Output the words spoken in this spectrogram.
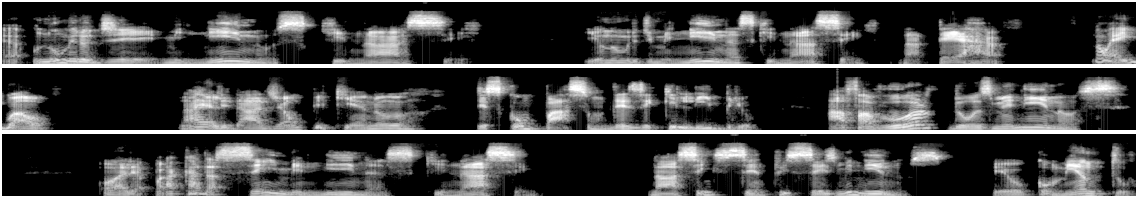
é, o número de meninos que nascem e o número de meninas que nascem na Terra não é igual. Na realidade, é um pequeno descompasso, um desequilíbrio a favor dos meninos. Olha, para cada 100 meninas que nascem, nascem 106 meninos. Eu comento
